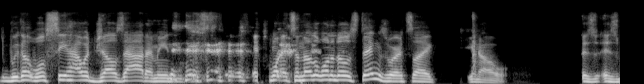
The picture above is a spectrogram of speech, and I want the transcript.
we go, we'll see how it gels out. I mean, it's, it's one, it's another one of those things where it's like, you know, is is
